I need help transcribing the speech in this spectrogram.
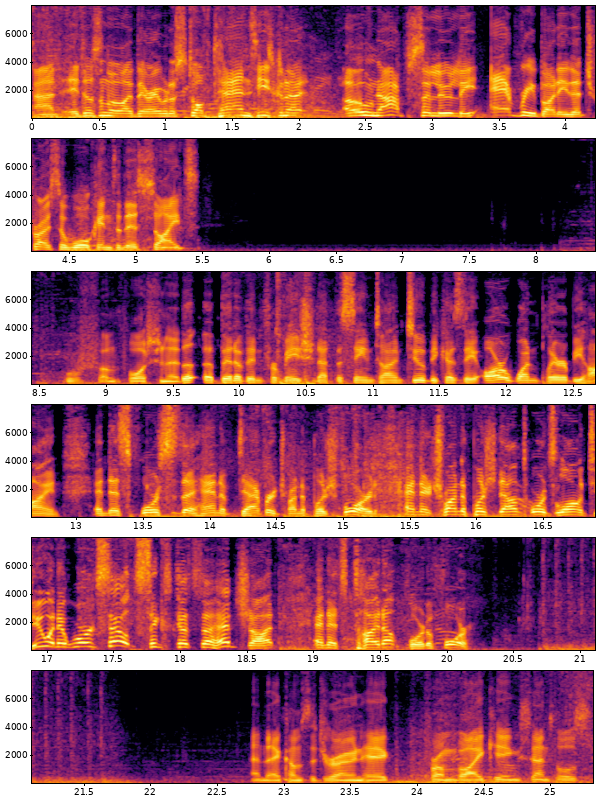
And it doesn't look like they're able to stop TenZ. He's going to own absolutely everybody that tries to walk into this site. Oof, unfortunate. a- a bit of information at the same time too because they are one player behind and this forces the hand of dapr trying to push forward and they're trying to push down towards long too and it works out Sick gets the headshot and it's tied up four to four And there comes the drone here from Viking. Sentinels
